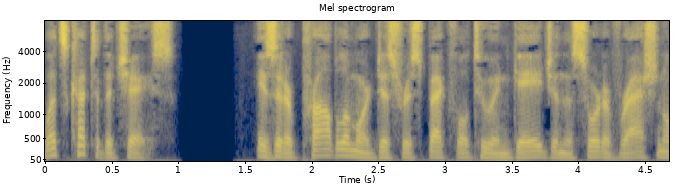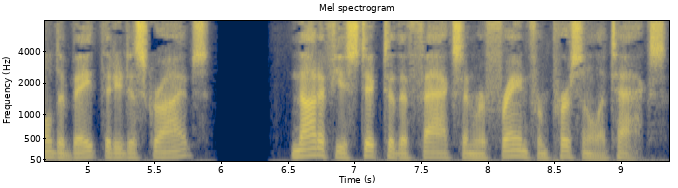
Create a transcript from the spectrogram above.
let's cut to the chase. Is it a problem or disrespectful to engage in the sort of rational debate that he describes? Not if you stick to the facts and refrain from personal attacks.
